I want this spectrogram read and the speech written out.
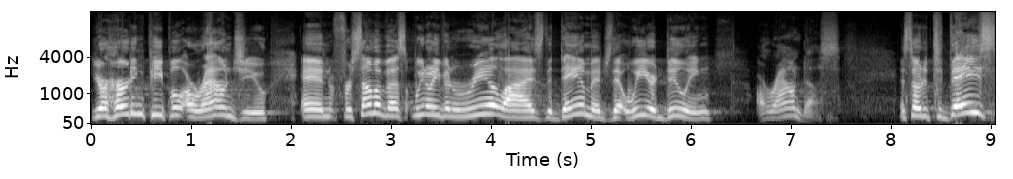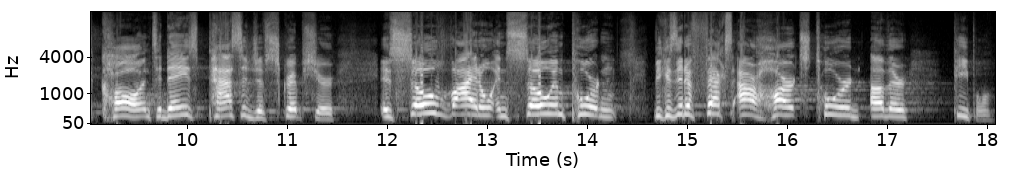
You're hurting people around you. And for some of us, we don't even realize the damage that we are doing around us. And so today's call and today's passage of Scripture is so vital and so important because it affects our hearts toward other people.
